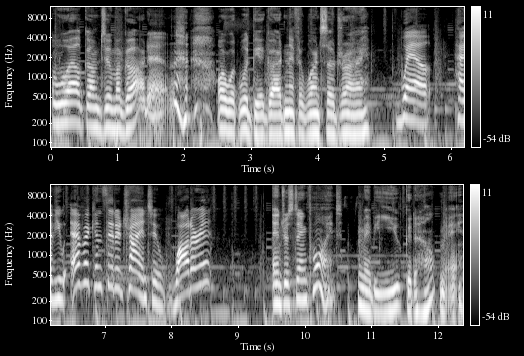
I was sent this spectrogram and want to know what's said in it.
Welcome to my garden. or what would be a garden if it weren't so dry. Well, have you ever considered trying to water it? Interesting point. Maybe you could help me.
